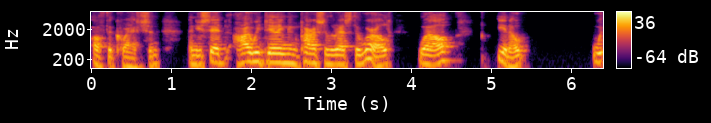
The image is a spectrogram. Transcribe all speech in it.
of the question, And you said, how are we doing in comparison to the rest of the world? Well, you know, we,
